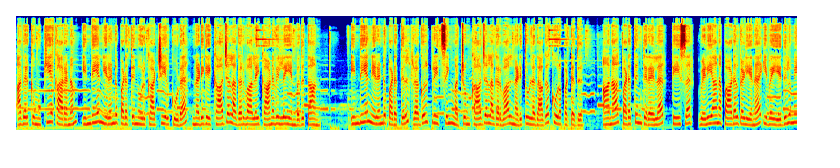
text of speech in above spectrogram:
அதற்கு முக்கிய காரணம் இந்தியன் இரண்டு படத்தின் ஒரு காட்சியில் கூட நடிகை காஜல் அகர்வாலை காணவில்லை என்பது தான். இந்தியன் இரண்டு படத்தில் ரகுல் பிரீத் சிங் மற்றும் காஜல் அகர்வால் நடித்துள்ளதாக கூறப்பட்டது. ஆனால் படத்தின் திரைலர் டீசர் வெளியான பாடல்கள் என இவை எதிலுமே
